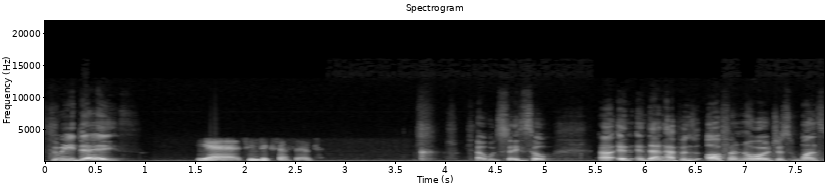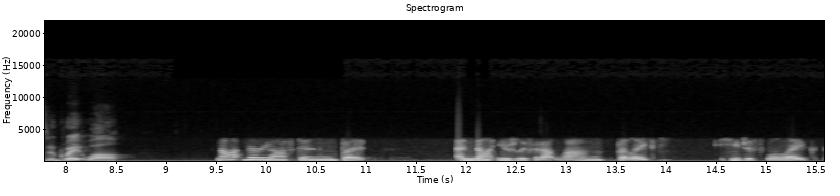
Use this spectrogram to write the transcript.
Three days. Yeah, it seemed excessive. I would say so. Uh, and, and that happens often or just once in a great while? Not very often, but, and not usually for that long, but like, he just will like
